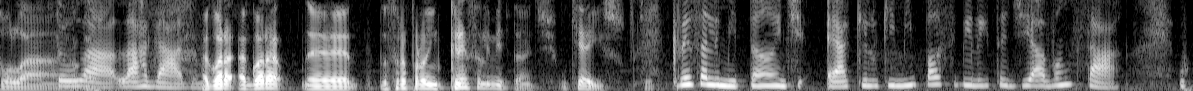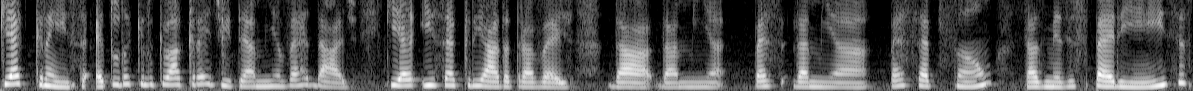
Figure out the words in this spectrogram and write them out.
tô lá. Tô lá, largado. Agora, agora é, a senhora falou em crença limitante. O que é isso? Crença limitante é aquilo que me impossibilita de avançar. O que é crença? É tudo aquilo que eu acredito, é a minha verdade. Que é, isso é criado através da, da minha da minha percepção, das minhas experiências,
